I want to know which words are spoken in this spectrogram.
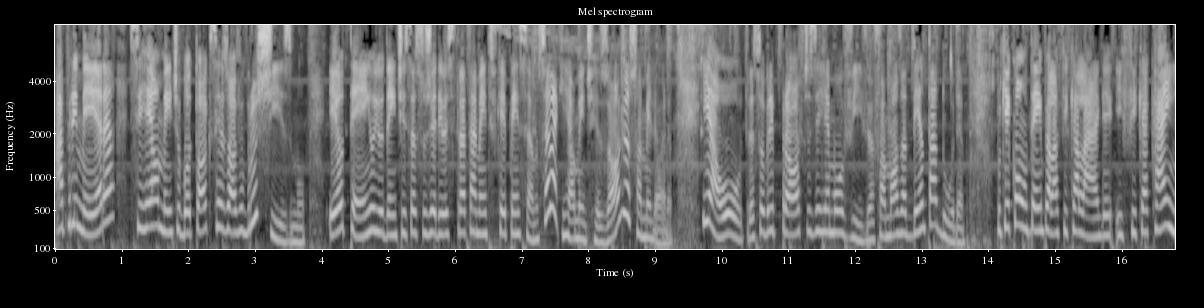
A primeira, se realmente o Botox resolve o bruxismo. Eu tenho e o dentista sugeriu esse tratamento e fiquei pensando, será que realmente resolve ou só melhora? E a outra, sobre prótese removível, a famosa dentadura. Porque com o tempo ela fica larga e fica caindo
